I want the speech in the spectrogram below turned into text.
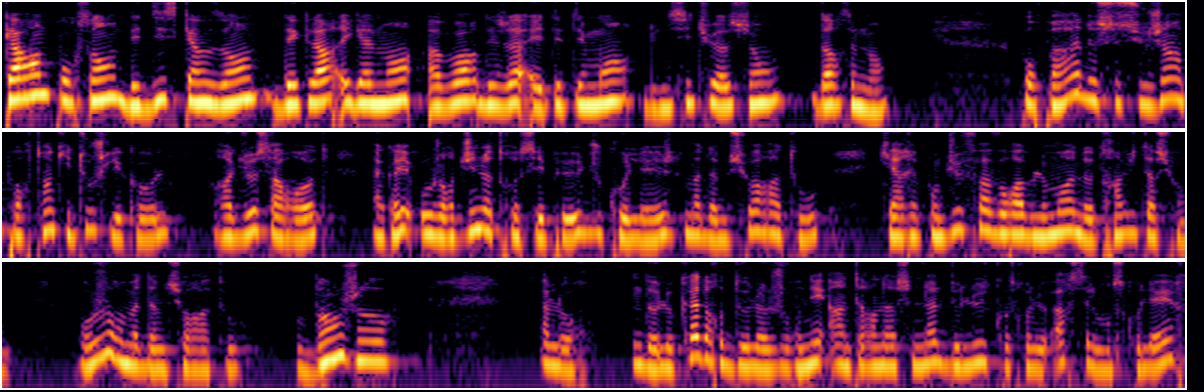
40% des 10-15 ans déclarent également avoir déjà été témoins d'une situation d'harcèlement. Pour parler de ce sujet important qui touche l'école, Radio Sarotte accueille aujourd'hui notre CPE du collège, Madame Suarato, qui a répondu favorablement à notre invitation. Bonjour Madame Suarato. Bonjour. Alors, dans le cadre de la journée internationale de lutte contre le harcèlement scolaire,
